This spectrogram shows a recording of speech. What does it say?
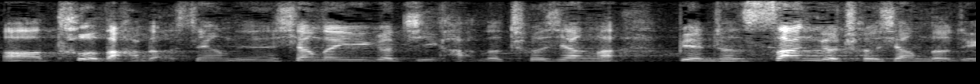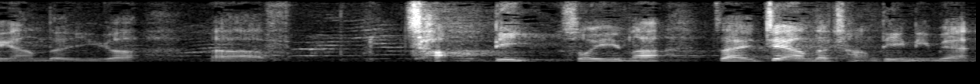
啊，特大的，相相当于一个集卡的车厢啊，变成三个车厢的这样的一个呃。场地，所以呢，在这样的场地里面，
